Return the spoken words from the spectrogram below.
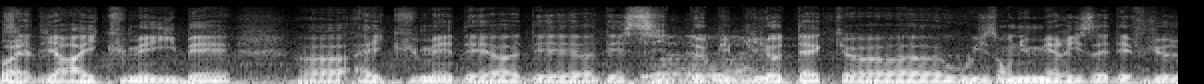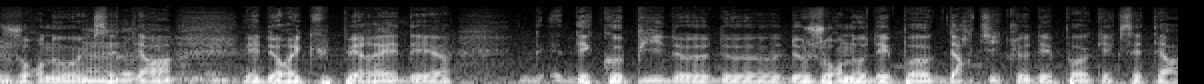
Ouais. C'est-à-dire à écumer eBay, euh, à écumer des, des- des sites de bibliothèques euh, où ils ont numérisé des vieux journaux, etc. Et de récupérer des, des- copies de, de- de journaux d'époque, d'articles d'époque, etc.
